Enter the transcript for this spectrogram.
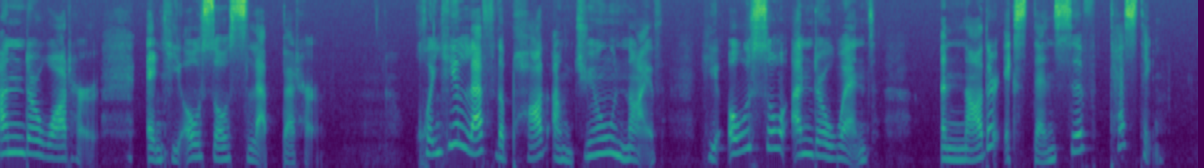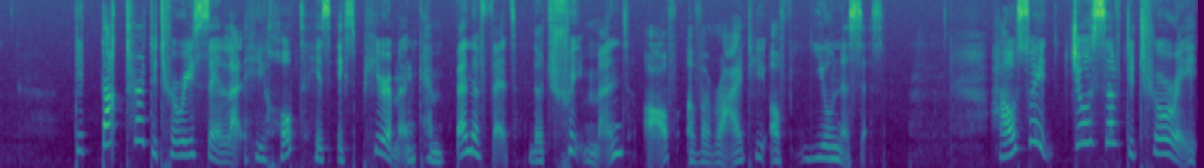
underwater, and he also slept better. When he left the pod on June 9th, he also underwent another extensive testing. The Dr. Dituri said that he hoped his experiment can benefit the treatment of a variety of illnesses. 好，所以 Joseph Dituri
